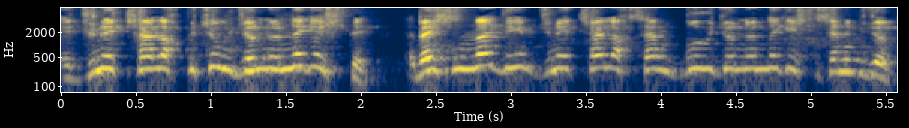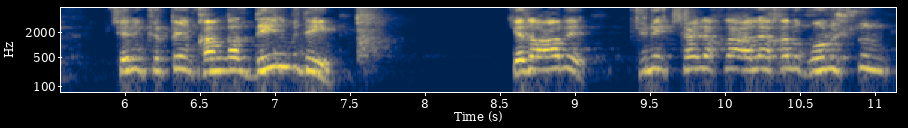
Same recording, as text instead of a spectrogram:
e, Cüneyt Çaylak bütün videonun önüne geçti. E ben şimdi ne diyeyim? Cüneyt Çaylak sen bu videonun önüne geçti senin videon. Senin köpeğin kangal değil mi değil? Ya da abi Cüneyt Çaylak'la alakalı konuştun.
